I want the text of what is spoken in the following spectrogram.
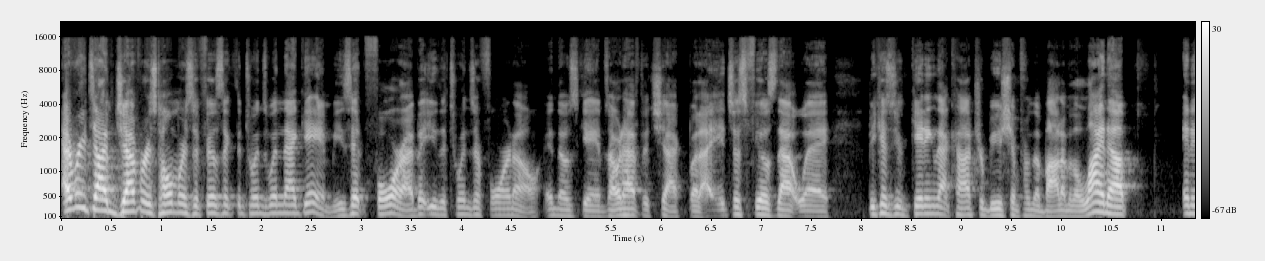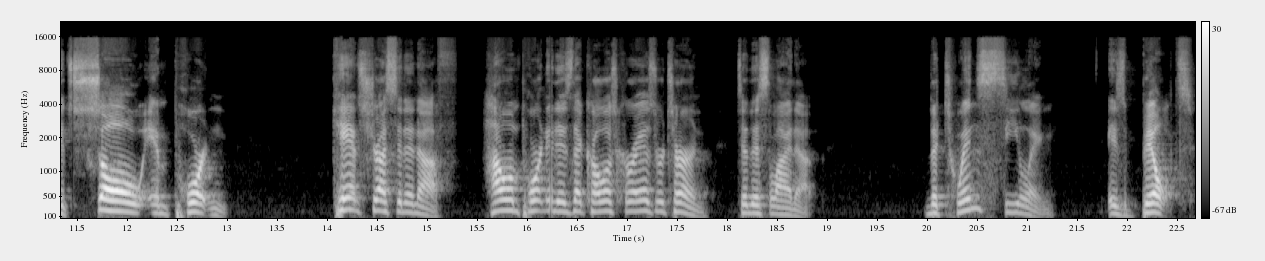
Every time Jeffers homers, it feels like the Twins win that game. He's at four. I bet you the Twins are 4 0 in those games. I would have to check, but I, it just feels that way because you're getting that contribution from the bottom of the lineup. And it's so important. Can't stress it enough how important it is that Carlos Correa's return to this lineup. The Twins' ceiling is built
